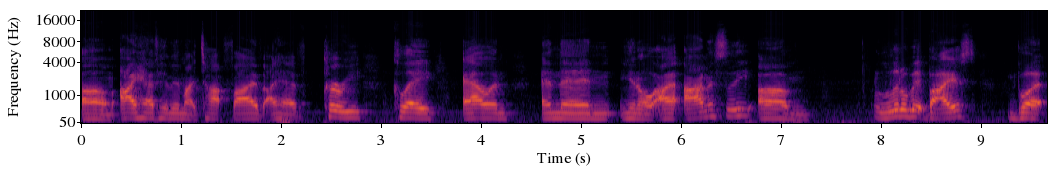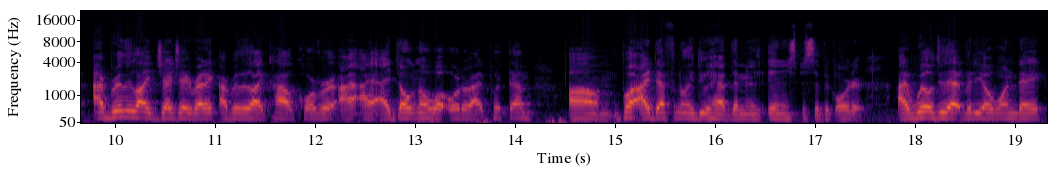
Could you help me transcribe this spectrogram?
Um, I have him in my top five. I have Curry, Klay, Allen, and then, you know, I honestly, um, a little bit biased. But I really like JJ Redick. I really like Kyle Korver. I, I, I don't know what order I'd put them. Um, but I definitely do have them in a, in a specific order. I will do that video one day.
